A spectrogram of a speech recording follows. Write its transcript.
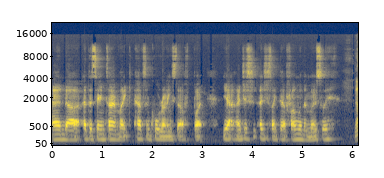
And uh, at the same time like have some cool running stuff. But yeah, I just I just like to have fun with them mostly. No,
